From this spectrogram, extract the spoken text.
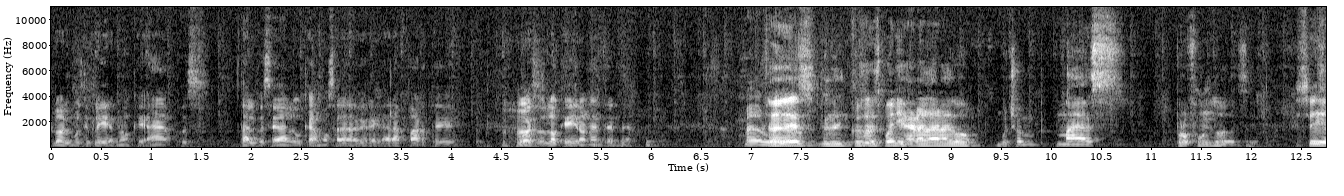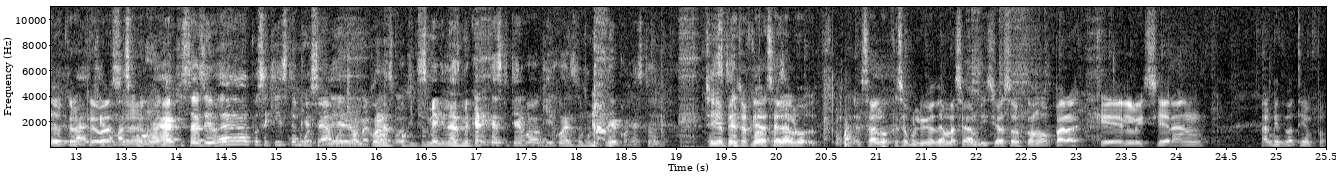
lo del multiplayer, ¿no? Que, ah, pues tal vez sea algo que vamos a agregar aparte. O eso es lo que dieron a entender. Entonces, incluso les pueden llegar a dar algo mucho más profundo. así. Sí, yo creo Ma- que va a ser como, ah, aquí está así, ah, pues aquí está Que sea mucho mejor, con las pues. poquitas me- las mecánicas que tiene el juego aquí juegan multiplayer con esto. Sí, yo Este, pienso que va a ser algo, es algo que se volvió demasiado ambicioso como para que lo hicieran al mismo tiempo.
